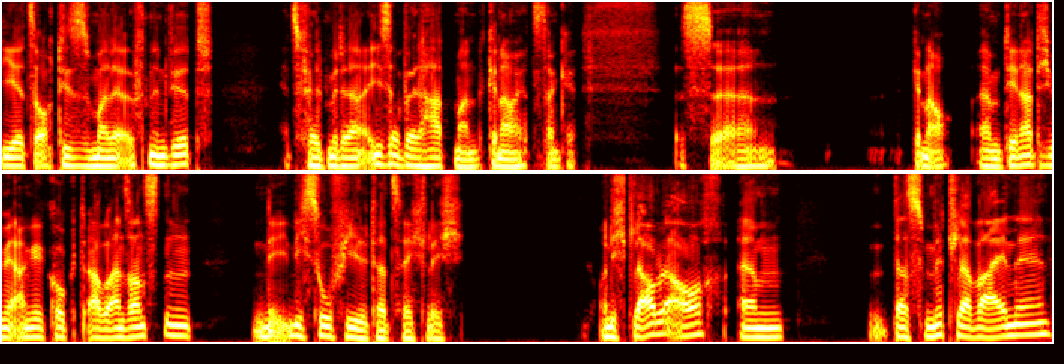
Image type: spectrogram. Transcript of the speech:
die jetzt auch dieses Mal eröffnen wird. Jetzt fällt mir der Isabel Hartmann, genau, jetzt danke. Das, äh, genau, ähm, den hatte ich mir angeguckt, aber ansonsten nee, nicht so viel tatsächlich. Und ich glaube auch, ähm, dass mittlerweile,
